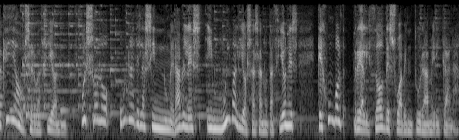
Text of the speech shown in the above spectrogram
Aquella observación fue sólo una de las innumerables y muy valiosas anotaciones que Humboldt realizó de su aventura americana.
